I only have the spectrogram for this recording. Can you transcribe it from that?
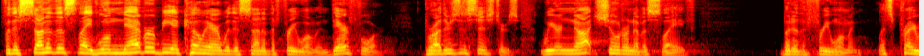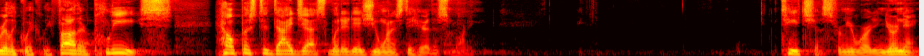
for the son of the slave will never be a co heir with the son of the free woman. Therefore, brothers and sisters, we are not children of a slave but of the free woman. Let's pray really quickly. Father, please help us to digest what it is you want us to hear this morning. Teach us from your word in your name.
